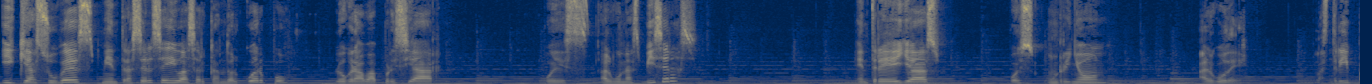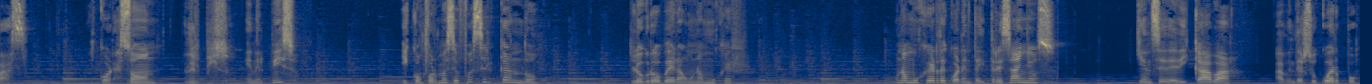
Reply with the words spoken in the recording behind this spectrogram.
Y que a su vez, mientras él se iba acercando al cuerpo, lograba apreciar pues algunas vísceras, entre ellas pues un riñón, algo de las tripas, el corazón En el piso. en el piso. Y conforme se fue acercando, logró ver a una mujer. Una mujer de 43 años, quien se dedicaba a vender su cuerpo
